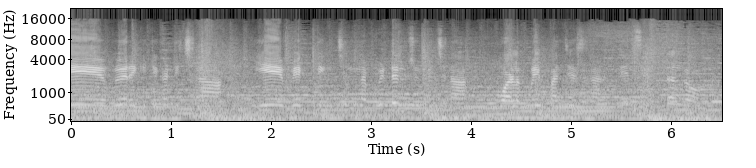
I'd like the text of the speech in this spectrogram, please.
ఏ వేరేకి టికెట్ ఇచ్చినా ఏ వ్యక్తికి చిన్న బిడ్డను చూపించినా వాళ్ళకి పోయి పనిచేసడానికి నేను సిద్ధంగా ఉన్నాను.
